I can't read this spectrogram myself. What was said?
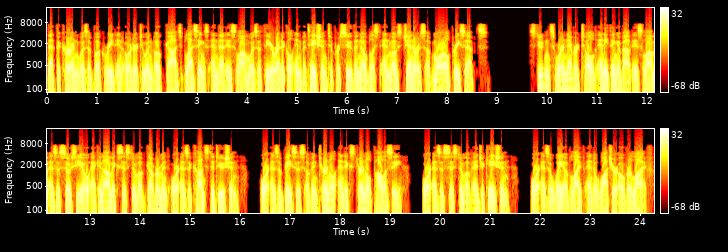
that the Quran was a book read in order to invoke God's blessings and that Islam was a theoretical invitation to pursue the noblest and most generous of moral precepts. Students were never told anything about Islam as a socio-economic system of government or as a constitution, or as a basis of internal and external policy, or as a system of education, or as a way of life and a watcher over life.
